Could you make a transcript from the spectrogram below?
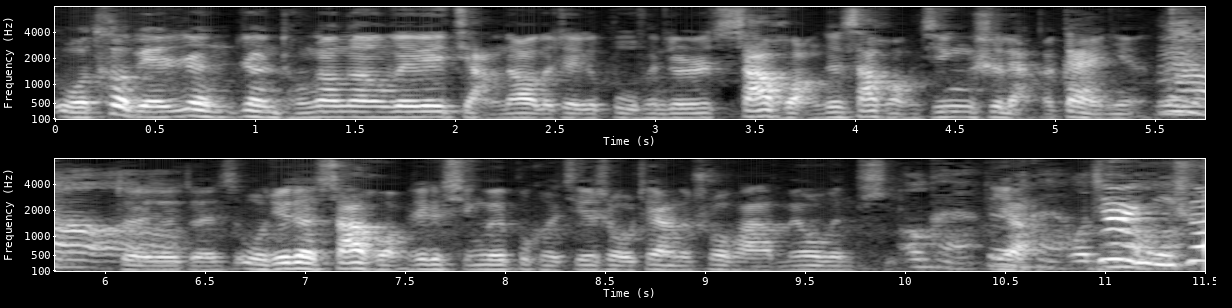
我特别认认同刚刚微微讲到的这个部分，就是撒谎跟撒谎精是两个概念。嗯，对对对，我觉得撒谎这个行为不可接受，这样的说法没有问题。OK 对了就是你说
